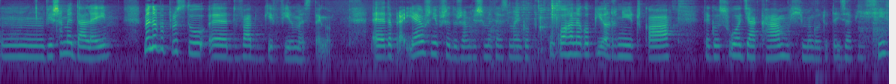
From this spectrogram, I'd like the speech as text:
mm, wieszamy dalej. Będą po prostu e, dwa długie filmy z tego. E, dobra, ja już nie przedłużam. Wieszymy teraz mojego ukochanego piorniczka, tego słodziaka. Musimy go tutaj zawiesić.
